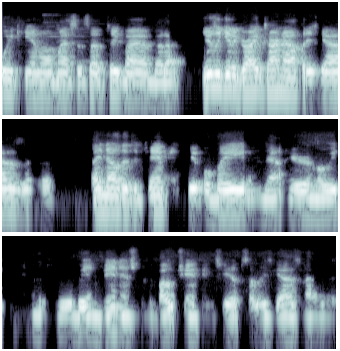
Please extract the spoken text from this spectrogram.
weekend won't mess us up too bad. But I usually get a great turnout. These guys, uh, they know that the championship will be down here in Louisiana. We'll be in Venice for the boat championship. So these guys know that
